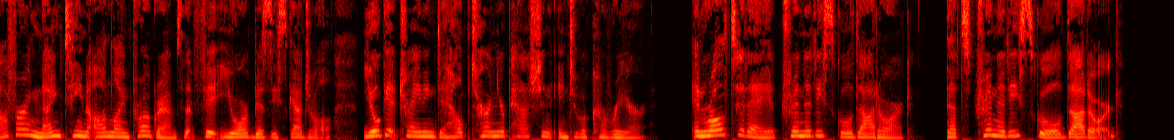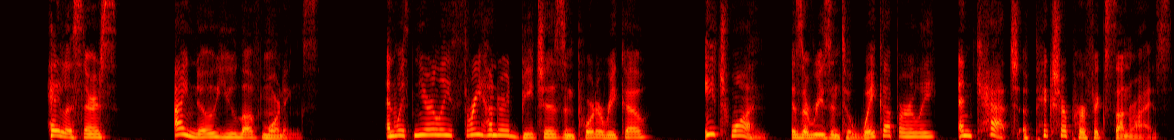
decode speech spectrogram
Offering 19 online programs that fit your busy schedule, you'll get training to help turn your passion into a career. Enroll today at trinityschool.org. That's trinityschool.org. Hey, listeners. I know you love mornings. And with nearly 300 beaches in Puerto Rico, each one is a reason to wake up early and catch a picture perfect sunrise.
